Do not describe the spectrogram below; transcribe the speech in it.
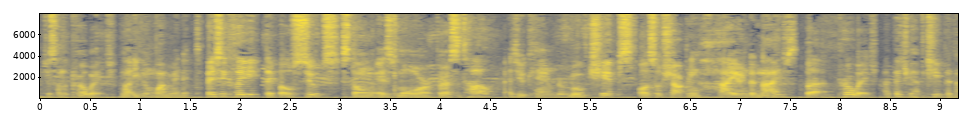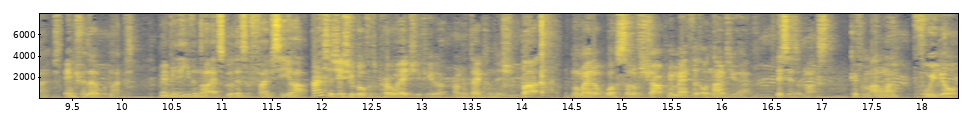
just on the Pro Edge, not even 1 minute. Basically, they both suits. Stone is more versatile as you can remove chips, also sharpening higher in the knives. But Pro Edge, I bet you have cheaper knives, entry level knives. Maybe even not as good as a 5CR. I suggest you go for the Pro Edge if you're under that condition. But no matter what sort of sharpening method or knives you have, this is a must. Get from online, 富有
